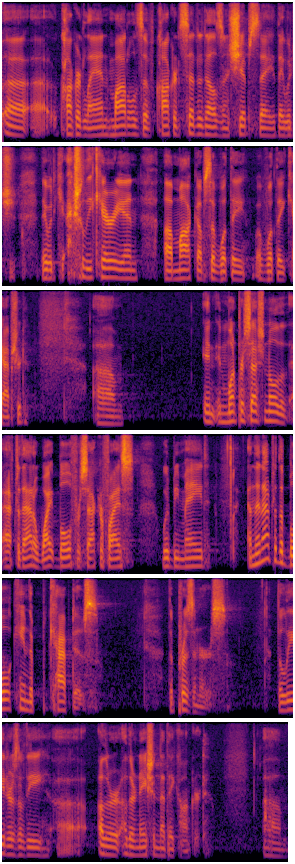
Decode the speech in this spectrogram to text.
uh, uh, conquered land, models of conquered citadels and ships. They they would sh- they would actually carry in uh, mock-ups of what they of what they captured. Um, in in one processional, after that, a white bull for sacrifice would be made, and then after the bull came the captives, the prisoners, the leaders of the uh, other other nation that they conquered. Um,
